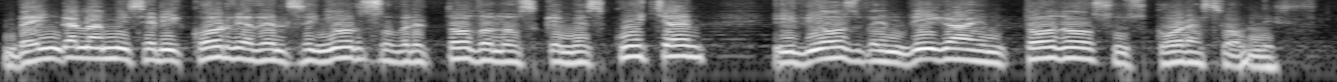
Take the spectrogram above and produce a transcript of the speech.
Venga la misericordia del Señor sobre todos los que me escuchan y Dios bendiga en todos sus corazones.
